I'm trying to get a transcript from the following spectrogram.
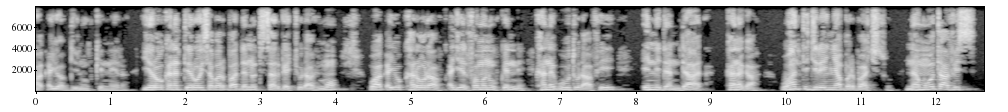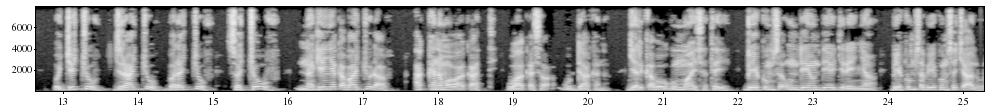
waaqayyo abdii nuuf kenneera. Yeroo kanatti yeroo isa barbaaddan nuti isa argachuudhaaf immoo waaqayyo karooraaf qajeelfama nuuf kenne kana guutuudhaaf inni danda'aadha. Kana egaa wanti jireenyaaf barbaachisu namootaafis hojjechuuf jiraachuuf barachuuf socho'uuf nageenya qabaachuudhaaf akka nama waaqaatti waaqa isa guddaa kana jalqaba ogummaa isa ta'e beekumsa hundee hundee jireenyaa beekumsa beekumsa caalu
